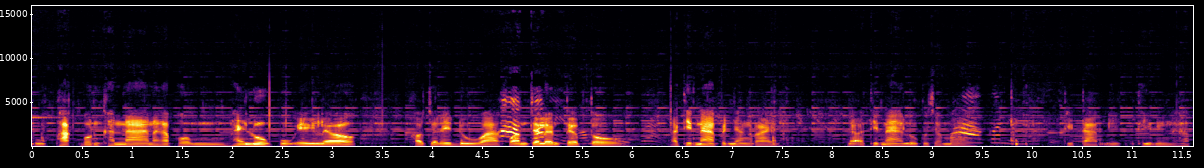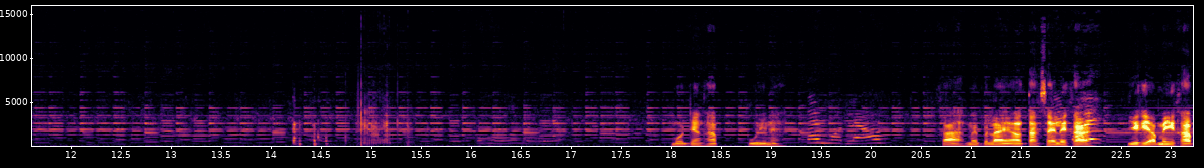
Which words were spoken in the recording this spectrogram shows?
ปลูกผักบนคะนานะครับผมให้ลูกปลูกเองแล้ว เขาจะได้ดูว่าความเจริญเติบโต อาทิตย์หน้าเป็นอย่างไร แล้วอาทิตย์หน้าลูกก็จะมาติดตามอีกทีหนึ่งนะครับหมดยังครับปุ๋ยน่ะ ค่ะ ไม่เป็นไร เอาตักใส่เลยค่ะยี่ขยับมีครับ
